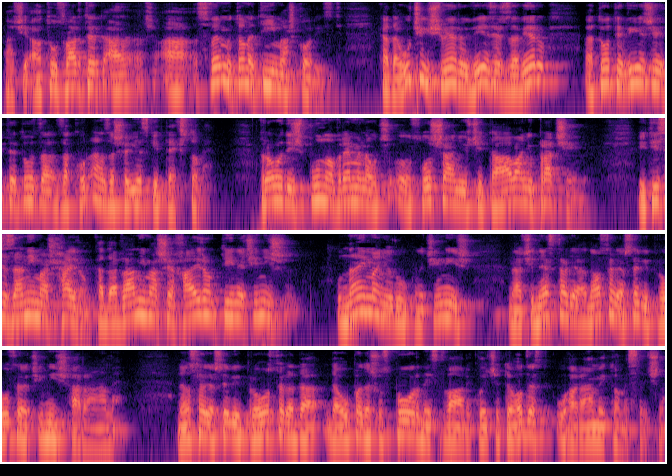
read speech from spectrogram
Znači, a tu stvari, a, a svemu tome ti imaš koristi. Kada učiš vjeru i vježeš za vjeru, a to te vježete to za, za Kur'an, za šarijetske tekstove. Provodiš puno vremena u slušanju, iščitavanju, praćenju. I ti se zanimaš hajrom. Kada zanimaš je hajrom, ti ne činiš u najmanju ruku, ne činiš, znači ne, stavlja, ne ostavljaš sebi prostora, činiš harame. Ne ostavljaš sebi prostora da, da upadaš u sporne stvari koje će te odvesti u harame i tome slično.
